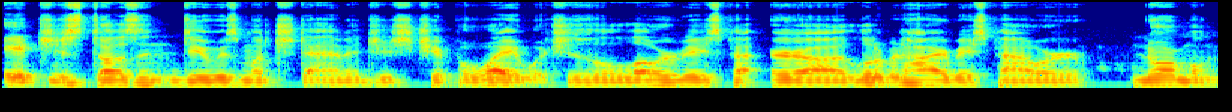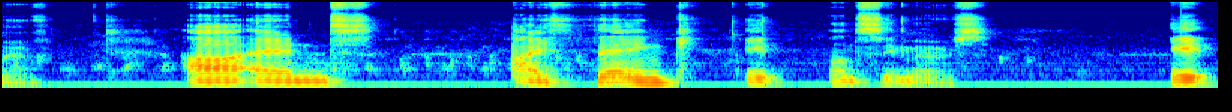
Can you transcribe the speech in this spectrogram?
it just doesn't do as much damage as Chip Away, which is a lower base or a little bit higher base power normal move. Uh, and I think it. Let's see moves. It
